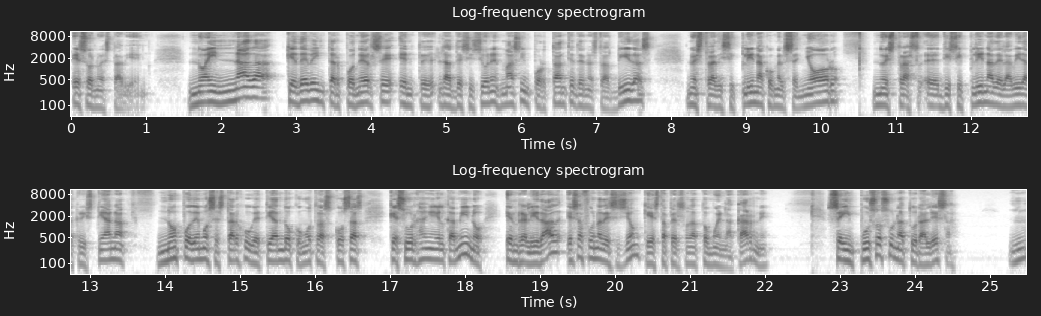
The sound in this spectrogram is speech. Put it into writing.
Eso no está bien. No hay nada que debe interponerse entre las decisiones más importantes de nuestras vidas, nuestra disciplina con el Señor, nuestra eh, disciplina de la vida cristiana, no podemos estar jugueteando con otras cosas que surjan en el camino. En realidad, esa fue una decisión que esta persona tomó en la carne. Se impuso su naturaleza. ¿Mm?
